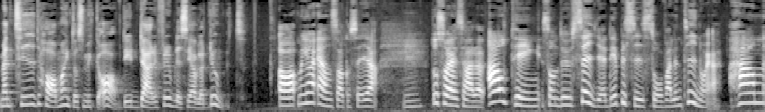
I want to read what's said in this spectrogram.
Men tid har man inte så mycket av. Det är ju därför det blir så jävla dumt. Ja, men jag har en sak att säga. Då sa jag så här, allting som du säger, det är precis så Valentino är. Han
